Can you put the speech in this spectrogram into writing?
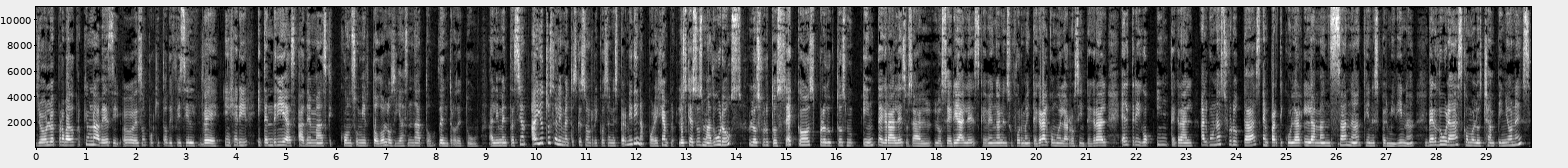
Yo lo he probado creo que una vez y oh, es un poquito difícil de ingerir y tendrías además que consumir todos los días nato dentro de tu alimentación. Hay otros alimentos que son ricos en espermidina, por ejemplo, los quesos maduros, los frutos secos, productos integrales, o sea, los cereales que vengan en su forma integral, como el arroz integral, el trigo integral, algunas frutas, en particular la manzana tiene espermidina, verduras como los champiñones,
